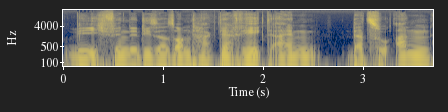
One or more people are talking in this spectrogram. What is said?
wie ich finde, dieser Sonntag, der regt einen dazu an,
